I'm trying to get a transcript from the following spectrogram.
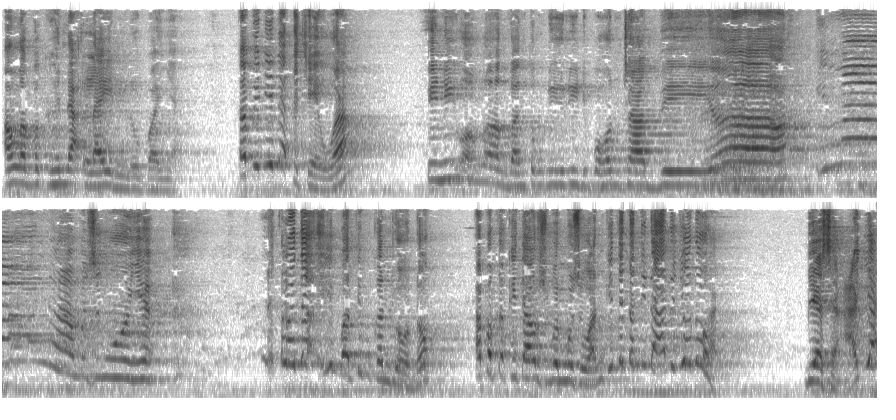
Allah berkehendak lain rupanya. Tapi dia tidak kecewa. Ini Allah gantung diri di pohon cabai. Ya, gimana apa semuanya? Nah, kalau tak, ya berarti bukan jodoh. Apakah kita harus bermusuhan? Kita kan tidak ada jodoh. Biasa aja.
